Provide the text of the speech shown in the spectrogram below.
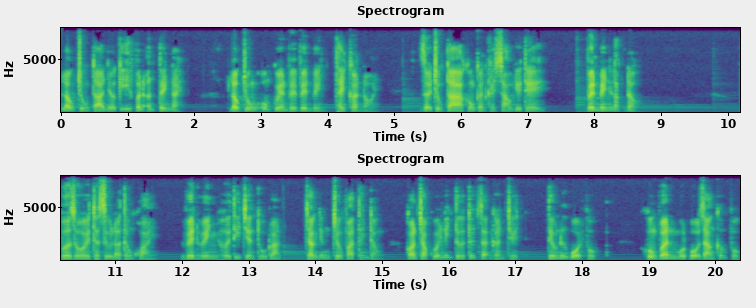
Long trùng ta nhớ kỹ phần ân tình này. Long trùng ôm quyền với viên minh thành khẩn nói Giữa chúng ta không cần khách sáo như thế Viên minh lắc đầu Vừa rồi thật sự là thống khoái Viên Huỳnh hơi thi triển thủ đoạn Chẳng những trừng phạt thanh đồng Còn chọc Nguyễn Linh Tử tức giận gần chết Tiểu nữ bội phục Khung vân một bộ dáng khâm phục.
